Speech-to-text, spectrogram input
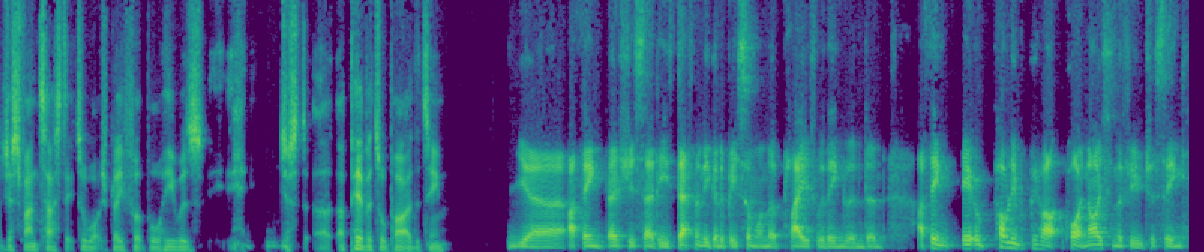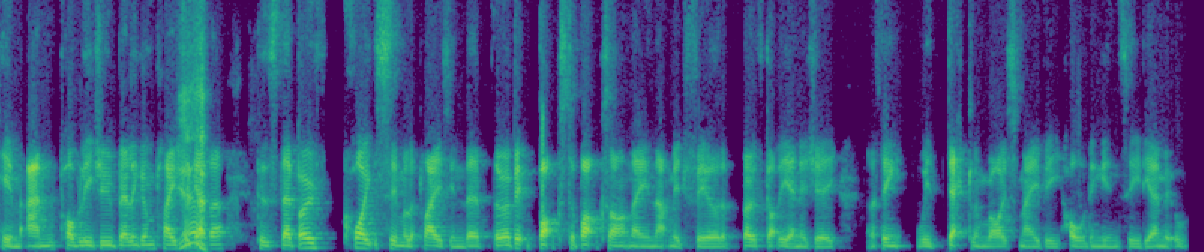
just fantastic to watch play football. He was just a, a, pivotal part of the team. Yeah, I think, as you said, he's definitely going to be someone that plays with England, and I think it would probably be quite nice in the future seeing him and probably Jude Bellingham play yeah. together because they're both quite similar players. In they're they're a bit box to box, aren't they? In that midfield, they've both got the energy, and I think with Declan Rice maybe holding in CDM, it'll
